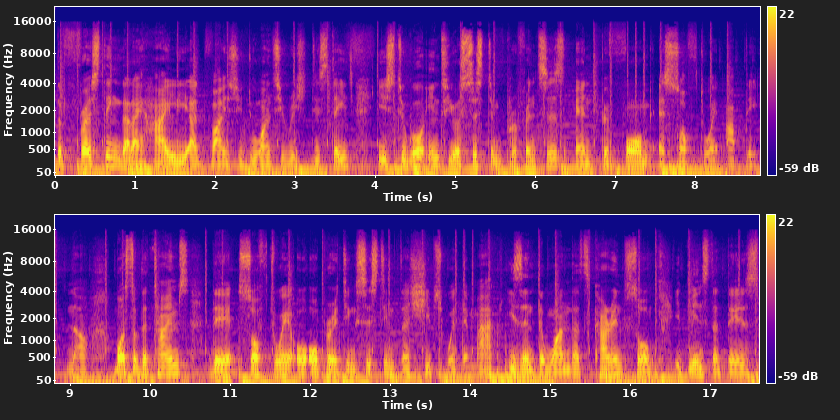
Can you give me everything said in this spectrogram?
the first thing that I highly advise you do once you reach this stage is to go into your system preferences and perform a software update. Now, most of the times, the software or operating system that ships with the Mac isn't the one that's current. So it means that there's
